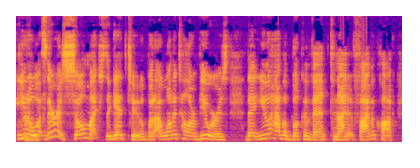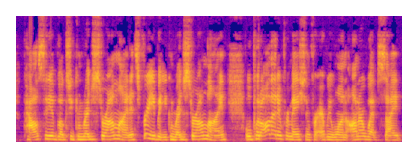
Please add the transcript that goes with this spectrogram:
you know what? There is so much to get to, but I want to tell our viewers that you have a book event tonight at 5 o'clock, Powell's City of Books. You can register online. It's free, but you can register online. We'll put all that information for everyone on our website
